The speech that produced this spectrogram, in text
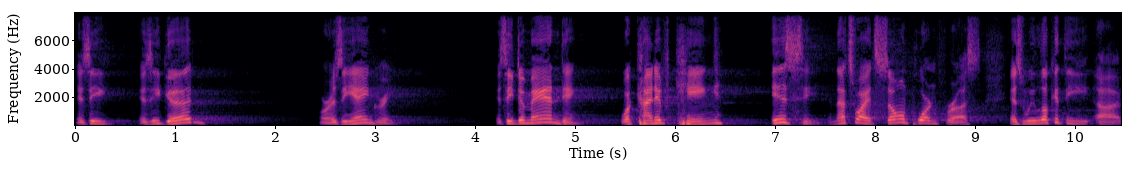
Is he, is he good? Or is he angry? Is he demanding? What kind of king is he? And that's why it's so important for us as we look at the uh,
